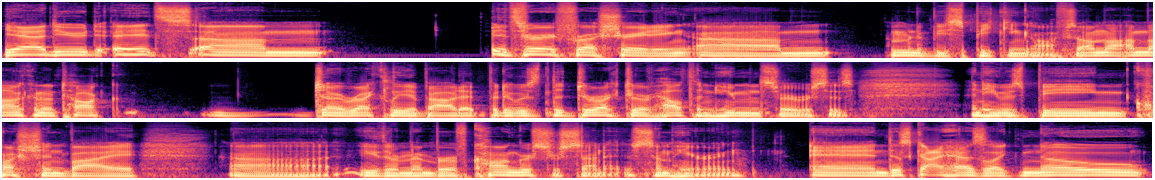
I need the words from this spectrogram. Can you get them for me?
Yeah, dude, it's um, it's very frustrating. Um, I'm going to be speaking off, so I'm not I'm not going to talk directly about it, but it was the director of Health and Human Services, and he was being questioned by uh, either a member of Congress or Senate, some hearing. And this guy has like no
